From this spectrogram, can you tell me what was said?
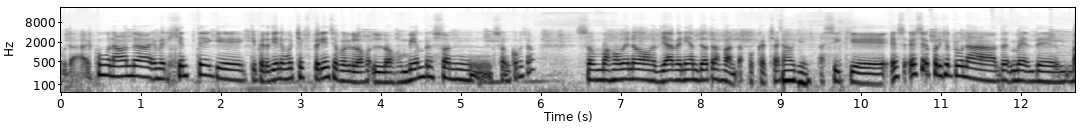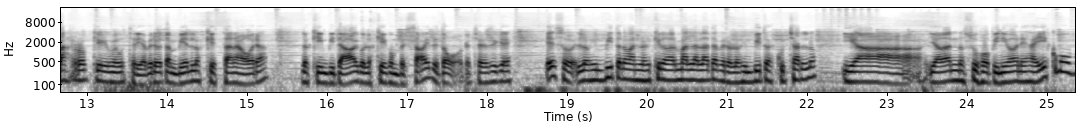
puta, es como una banda emergente que, que pero tiene mucha experiencia porque los, los miembros son, son ¿cómo se llama? Son más o menos, ya venían de otras bandas, pues, ¿cachai? Ah, ok. Así que ese es, por ejemplo, una de, de más rock que me gustaría, pero también los que están ahora, los que he invitado y con los que he conversado y de todo, ¿cachai? Así que eso, los invito, nomás no les quiero dar más la lata, pero los invito a escucharlo y a, y a darnos sus opiniones ahí. Es como,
